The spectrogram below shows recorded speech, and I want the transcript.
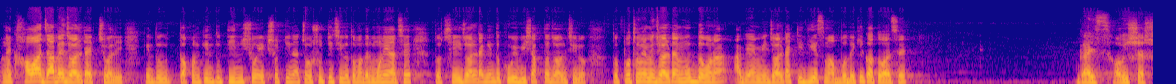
মানে খাওয়া যাবে জলটা অ্যাকচুয়ালি কিন্তু তখন কিন্তু তিনশো একষট্টি না চৌষট্টি ছিল তোমাদের মনে আছে, তো সেই জলটা কিন্তু খুবই বিষাক্ত জল ছিল। তো প্রথমে আমি জলটায় মুখ দেবো না, আগে আমি জলটা টিডিএস মাপবো, দেখি কত আছে। গাইস অবিশ্বাস্য।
